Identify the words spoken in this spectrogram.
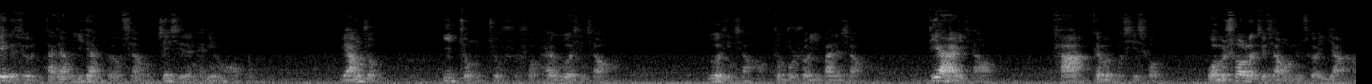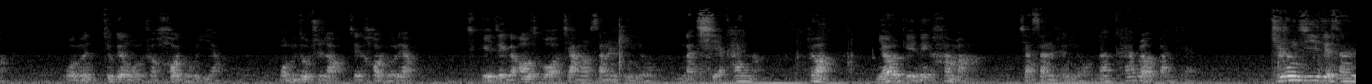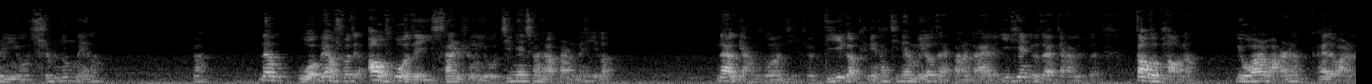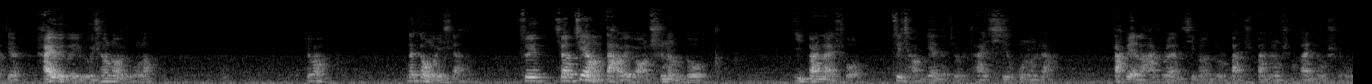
这个就大家一点不用羡慕，这些人肯定有毛病。两种，一种就是说他有恶性消耗，恶性消耗都不是说一般的消耗。第二一条，他根本不吸收。我们说了，就像我们说一样啊，我们就跟我们说耗油一样，我们都知道这个耗油量，给这个奥拓加上三十升油，那且开呢，是吧？你要是给那个悍马加三十升油，那开不了半天。直升机这三十升油十分钟没了，是吧？那我们要说这奥拓这三十升油今天上下班没了，那两个问题，就第一个肯定他今天没有在班上待了，一天就在家里到处跑呢，遛弯玩呢，开着玩呢，就还有一个油箱漏油了，对吧？那更危险了。所以像这样大胃王吃那么多，一般来说最常见的就是他吸收功能差，大便拉出来基本上都是半半成半成食物。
